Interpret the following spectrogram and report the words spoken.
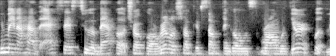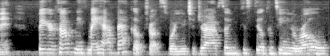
you may not have access to a backup truck or a rental truck if something goes wrong with your equipment bigger companies may have backup trucks for you to drive so you can still continue to roll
